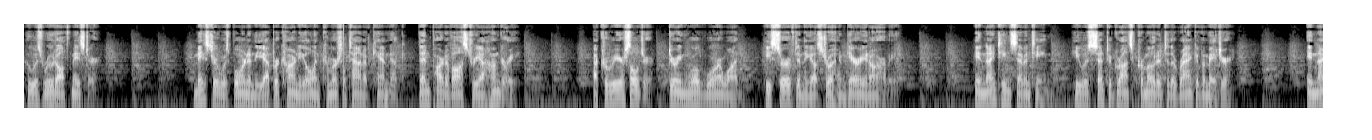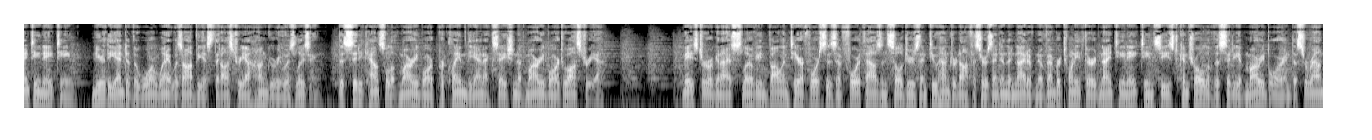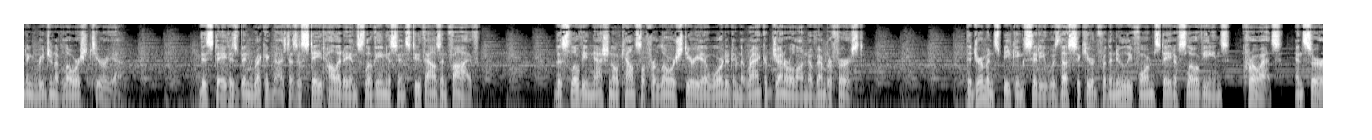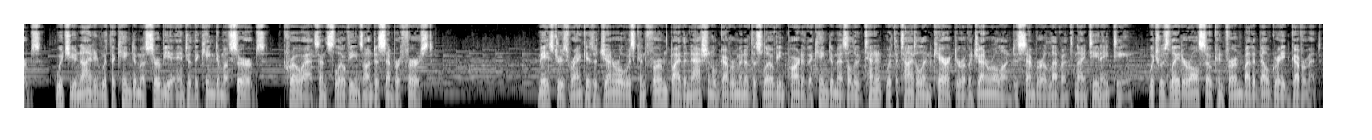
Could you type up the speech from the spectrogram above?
who was Rudolf Maister. Maister was born in the upper Carniolan commercial town of Kamnik, then part of Austria-Hungary. A career soldier, during World War I, he served in the Austro-Hungarian army. In 1917, he was sent to Graz promoted to the rank of a major. In 1918, near the end of the war when it was obvious that Austria-Hungary was losing, the city council of Maribor proclaimed the annexation of Maribor to Austria. Maister organized Slovene volunteer forces of 4,000 soldiers and 200 officers and in the night of November 23, 1918 seized control of the city of Maribor and the surrounding region of Lower Styria. This date has been recognized as a state holiday in Slovenia since 2005. The Slovene National Council for Lower Styria awarded him the rank of general on November 1. The German-speaking city was thus secured for the newly formed state of Slovenes, Croats, and Serbs which united with the Kingdom of Serbia into the Kingdom of Serbs, Croats and Slovenes on December 1. Maister's rank as a general was confirmed by the national government of the Slovene part of the kingdom as a lieutenant with the title and character of a general on December 11, 1918, which was later also confirmed by the Belgrade government.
